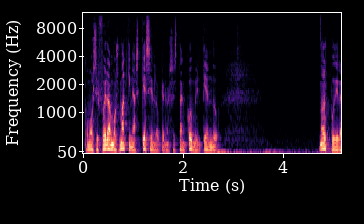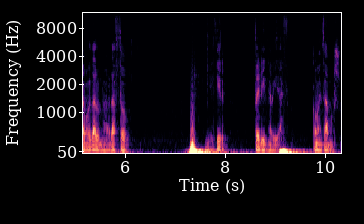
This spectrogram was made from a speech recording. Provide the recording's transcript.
como si fuéramos máquinas, que es en lo que nos están convirtiendo, nos pudiéramos dar un abrazo y decir feliz Navidad. Comenzamos.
